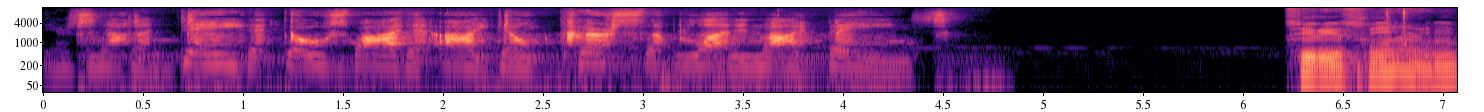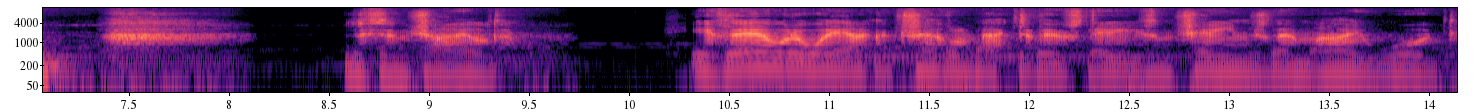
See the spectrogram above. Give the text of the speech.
there's not a day that goes by that I don't curse the blood in my veins. Seriously, I mean, Listen, child. If there were a way I could travel back to those days and change them, I would.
